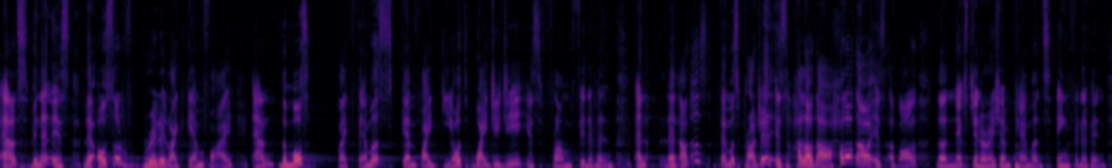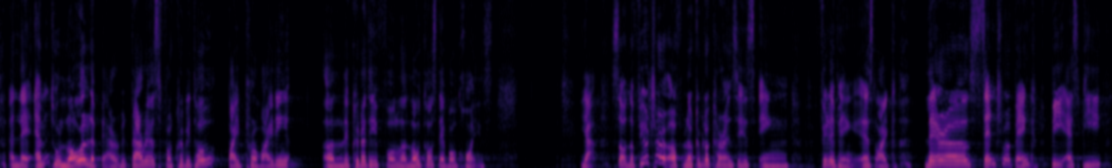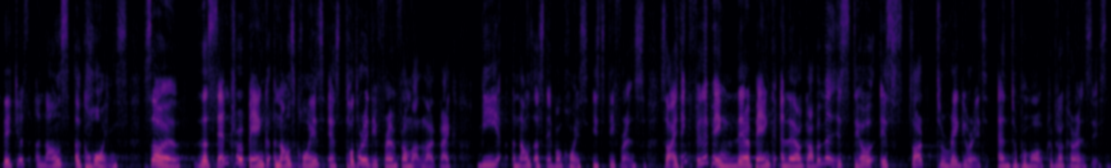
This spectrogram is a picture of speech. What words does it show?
And Vietnamese, they also really like GameFi. And the most like famous GameFi guild, YGG, is from Philippines. And another famous project is HaloDAO. Halal Dao is about the next generation payments in Philippines. And they aim to lower the bar barriers for crypto by providing a liquidity for the local stable coins. Yeah, so the future of the cryptocurrencies in Philippines is like their central bank, BSP, they just announced a coins. So the central bank announced coins is totally different from like, like me announce a stable coins. is different. So I think Philippines, their bank and their government is still is start to regulate and to promote cryptocurrencies.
